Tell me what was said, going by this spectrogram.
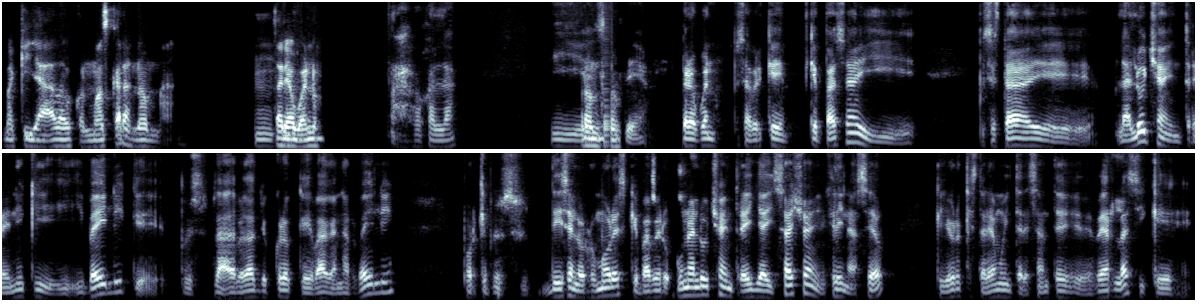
maquillado, con máscara, no, man. Estaría bueno. Ah, ojalá. Y pronto. Este, pero bueno, pues a ver qué, qué pasa y pues está eh, la lucha entre Nikki y, Bailey, que pues la verdad yo creo que va a ganar Bailey, porque pues dicen los rumores que va a haber una lucha entre ella y Sasha en Hell in a Cell, que yo creo que estaría muy interesante verlas y que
